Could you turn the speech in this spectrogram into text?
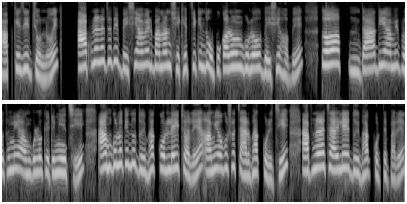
১/২ কেজির জন্যই। আপনারা যদি বেশি আমের বানান সেক্ষেত্রে কিন্তু উপকরণগুলো বেশি হবে। তো দা দিয়ে আমি ১ম এই আমগুলো কেটে নিয়েছি। আমগুলো কিন্তু ২ ভাগ করলেই চলে। আমি অবশ্য ৪ ভাগ করেছি। আপনারা চাইলে ২ ভাগ করতে পারেন।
